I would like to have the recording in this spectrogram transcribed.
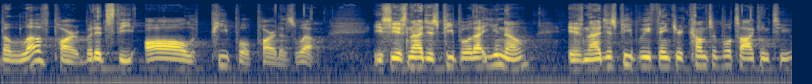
the love part, but it's the all people part as well. You see, it's not just people that you know, it's not just people you think you're comfortable talking to.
